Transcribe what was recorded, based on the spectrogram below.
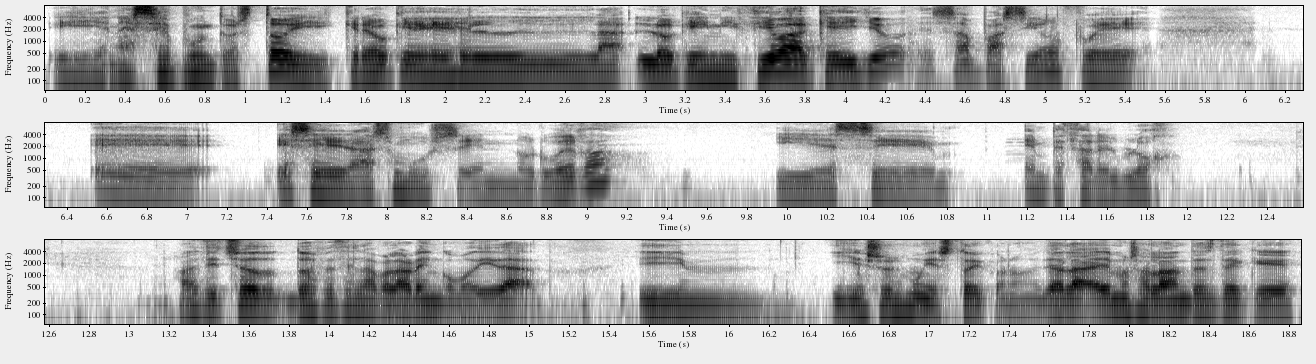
en ese punto estoy. Creo que lo que inició aquello, esa pasión, fue eh, ese Erasmus en Noruega y ese empezar el blog. Has dicho dos veces la palabra incomodidad y, y eso es muy estoico, ¿no? Ya la, hemos hablado antes de que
